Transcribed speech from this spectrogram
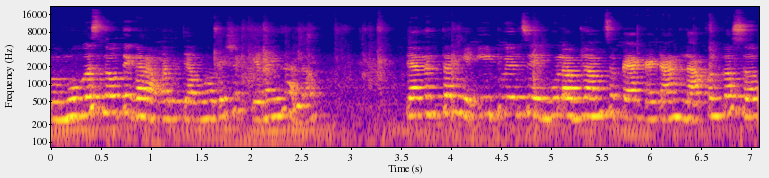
पण मूगच नव्हते घरामध्ये त्यामुळे ते शक्य नाही झालं. त्यानंतर हे ई ट्वेलचं एक गुलाबजामचं पॅकेट आणलं. आपण कसं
